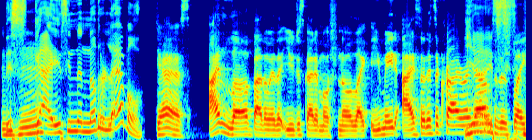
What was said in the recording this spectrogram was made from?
this Mhm. guy is in another level. Yes. I love, by the way, that you just got emotional. Like you made I started to cry right now because it's- it's like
